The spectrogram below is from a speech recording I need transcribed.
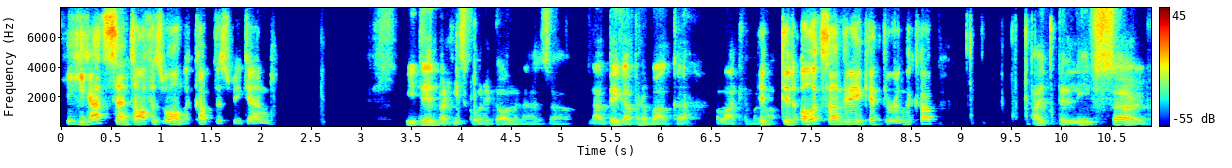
He, he got sent off as well in the cup this weekend. He did, but he scored a goal in that as well. Now, big up Rybalka. I like him a Did, lot. did Alexandria get through in the cup? I believe so.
